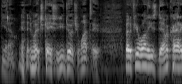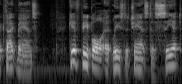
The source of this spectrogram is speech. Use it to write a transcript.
you know, in which case you do what you want to. But if you're one of these democratic type bands, give people at least a chance to see it.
